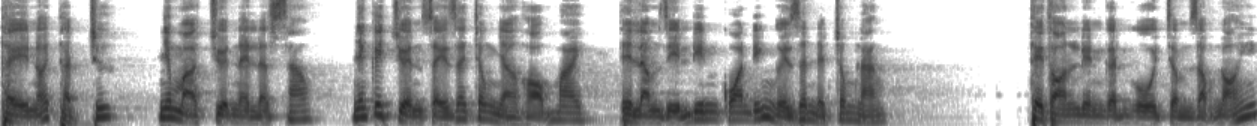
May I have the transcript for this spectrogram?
Thầy nói thật chứ? Nhưng mà chuyện này là sao? Những cái chuyện xảy ra trong nhà họ Mai Thì làm gì liên quan đến người dân ở trong làng? Thầy Thọn liền gật gù trầm giọng nói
